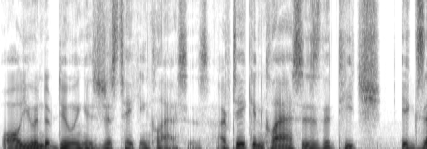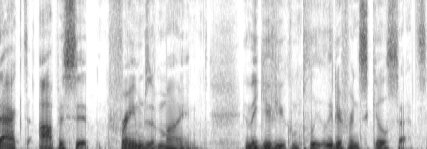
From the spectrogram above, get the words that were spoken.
all you end up doing is just taking classes. I've taken classes that teach exact opposite frames of mind, and they give you completely different skill sets.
